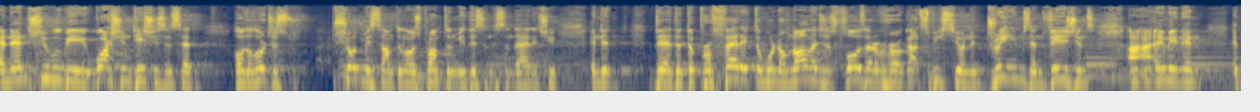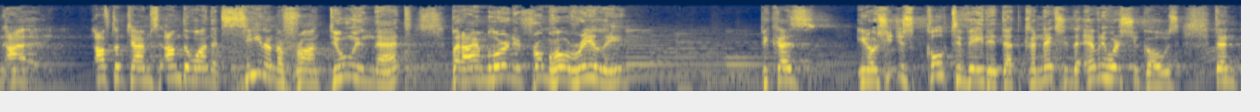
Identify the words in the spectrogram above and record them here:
And then she will be washing dishes and said, Oh, the Lord just showed me something, the Lord prompted me this and this and that. And she and the, the, the, the prophetic, the word of knowledge just flows out of her. God speaks to you in dreams and visions. I, I mean, and, and I oftentimes I'm the one that's seen on the front doing that, but I'm learning from her really because you know, she just cultivated that connection that everywhere she goes, then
